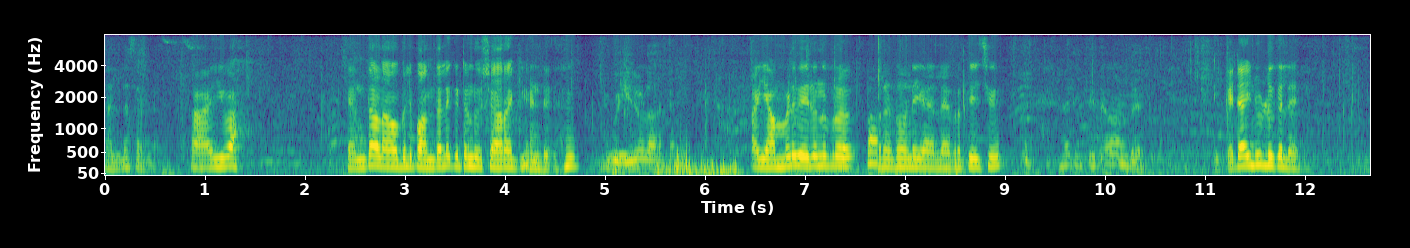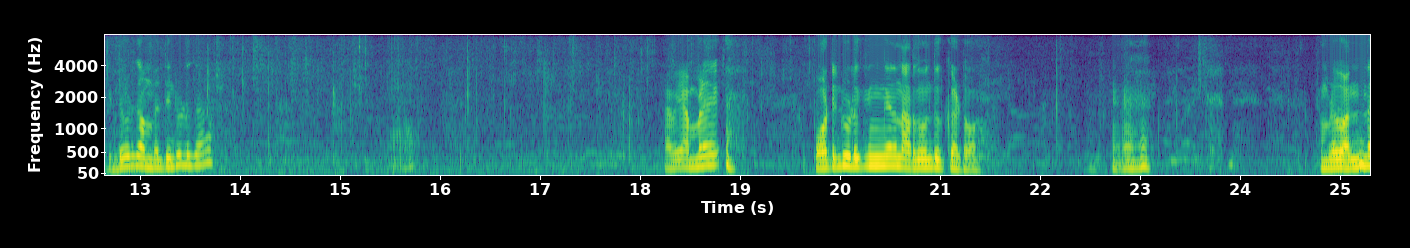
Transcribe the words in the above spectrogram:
നല്ല സ്ഥലം. ആയി വാ. എന്താണ് അവൽ പന്തൽ കിട്ടേണ്ട ഉഷാറാക്കിയുണ്ട് നമ്മൾ വരുമെന്ന് പറഞ്ഞിട്ടുണ്ട് അല്ലേ പ്രത്യേകിച്ച്? ടിക്കറ്റ് അതിന്റെ ഉള്ളിക്കല്ലേ? ഇത് കൊടുക്ക അമ്പലത്തിന്റെ ഉള്ളിക്കാ? അപ്പം നമ്മൾ പോട്ടിന്റെ ഉള്ളിൽ ഇങ്ങനെ നടന്നുകൊണ്ട് നിൽക്കാം കേട്ടോ നമ്മൾ വന്ന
